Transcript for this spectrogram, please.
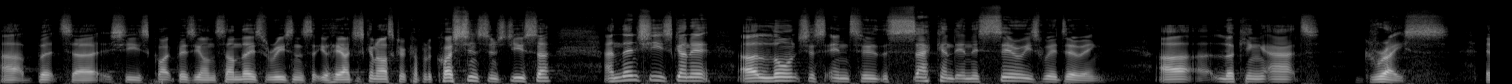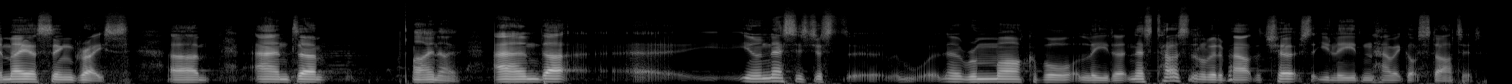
uh, but uh, she's quite busy on Sundays for reasons that you'll hear. I'm just going to ask her a couple of questions to introduce her. And then she's going to uh, launch us into the second in this series we're doing, uh, looking at grace, Emmaus in grace. Um, and um, I know. And, uh, you know, Ness is just a remarkable leader. Ness, tell us a little bit about the church that you lead and how it got started.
